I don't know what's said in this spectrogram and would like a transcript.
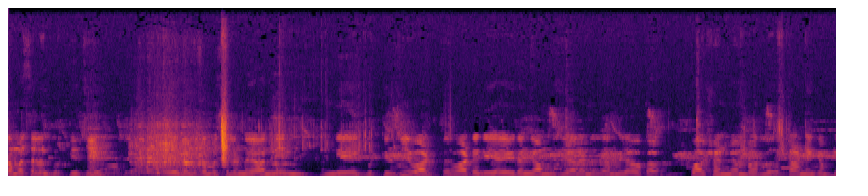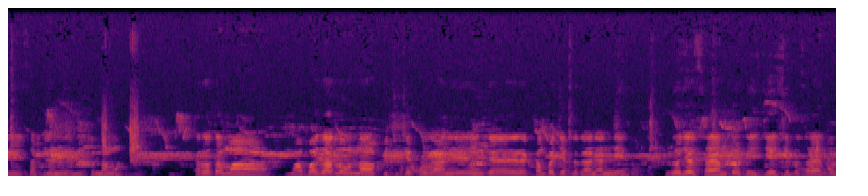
సమస్యలను గుర్తించి ఏమేమి సమస్యలు ఉన్నాయో అన్ని అన్నీ గుర్తించి వాటి వాటిని ఏ విధంగా అమలు చేయాలనే దాని మీద ఒక కోఆప్షన్ మెంబర్లు స్టాండింగ్ కమిటీ సభ్యులను ఎన్నుకున్నాము. తర్వాత మా మా బజార్లో ఉన్న పిచ్చి చెట్లు కానీ ఇంకా కంప చెట్లు కానీ అన్నీ రోజర్ సహాయంతో జేసీబీ సహాయంతో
